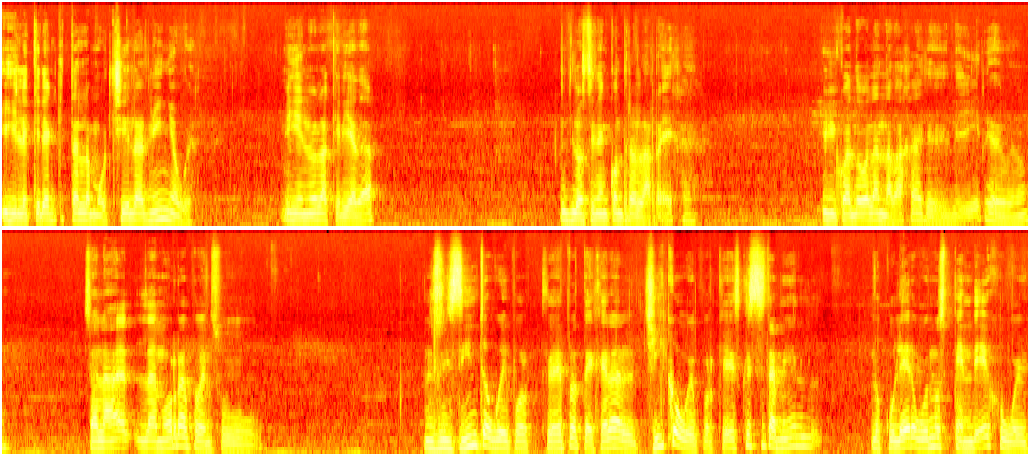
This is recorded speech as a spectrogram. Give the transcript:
Y le querían quitar la mochila al niño, güey. Y él no la quería dar. Los tenían contra la reja. Y cuando va la navaja, que güey, ¿no? O sea, la, morra, pues en su en su instinto, güey, por querer proteger al chico, güey, porque es que ese también lo culero, güey, uno es pendejo, güey.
